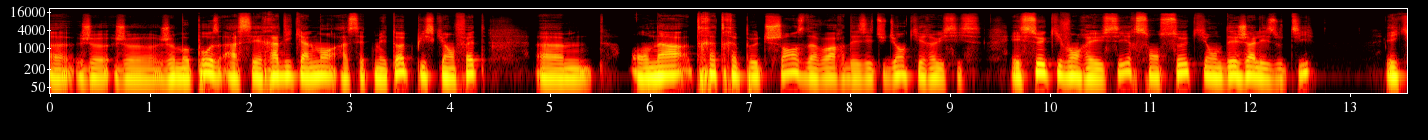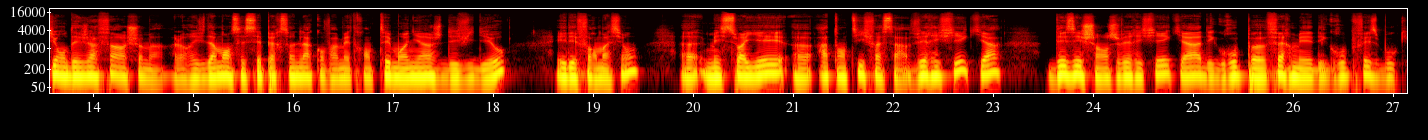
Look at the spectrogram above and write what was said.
euh, je, je m'oppose assez radicalement à cette méthode, puisqu'en fait, on a très très peu de chances d'avoir des étudiants qui réussissent. Et ceux qui vont réussir sont ceux qui ont déjà les outils et qui ont déjà fait un chemin. Alors évidemment, c'est ces personnes-là qu'on va mettre en témoignage des vidéos et des formations, euh, mais soyez euh, attentifs à ça. Vérifiez qu'il y a des échanges, vérifiez qu'il y a des groupes euh, fermés, des groupes Facebook,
